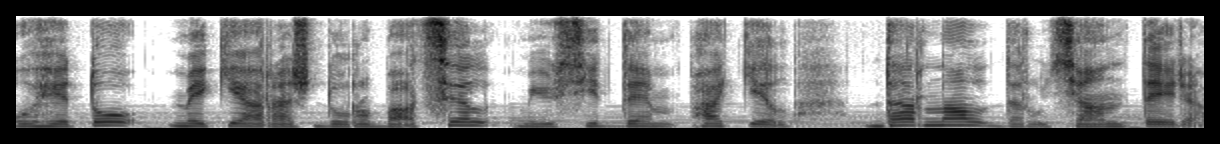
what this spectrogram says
ու հետո մեկի առաջ դուրը բացել, մյուսի դեմ փակել, դառնալ դրության տերը։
